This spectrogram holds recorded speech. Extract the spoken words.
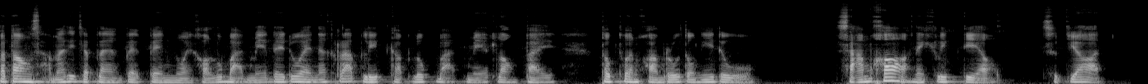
ก็ต้องสามารถที่จะแปลงไปเป็นหน่วยของลูกบาศก์เมตรได้ด้วยนะครับ ลิตรกับลูกบาศก์เมตรลองไปทบทวนความรู้ตรงนี้ดู 3 ข้อในคลิปเดียว สุดยอด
